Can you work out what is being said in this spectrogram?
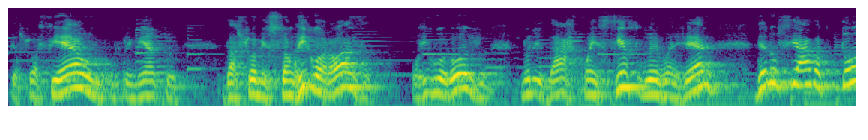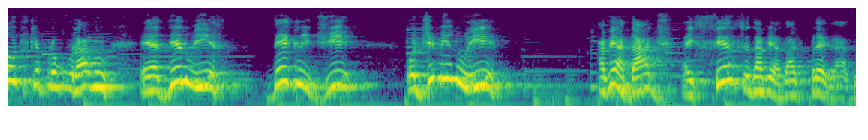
pessoa fiel no cumprimento da sua missão rigorosa, ou rigoroso no lidar com a essência do Evangelho, denunciava todos que procuravam é, diluir, degredir ou diminuir a verdade, a essência da verdade pregada,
